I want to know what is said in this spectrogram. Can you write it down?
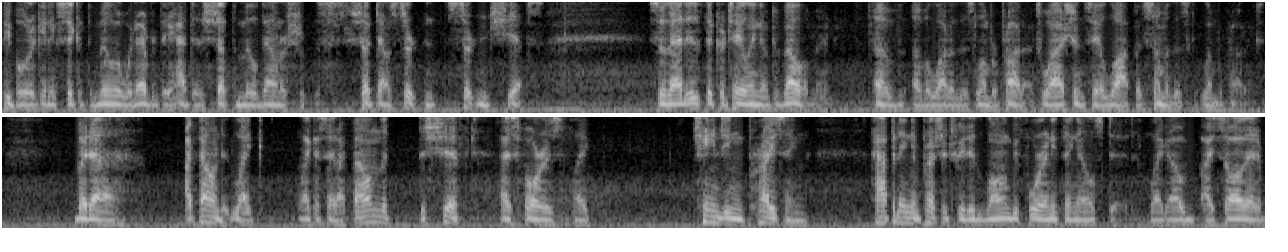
people are getting sick at the mill or whatever. They had to shut the mill down or sh- shut down certain certain shifts. So that is the curtailing of development of of a lot of this lumber products. Well, I shouldn't say a lot, but some of this lumber products. But uh, I found it like like I said, I found the the shift as far as like changing pricing happening in pressure treated long before anything else did. Like I, I saw that,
